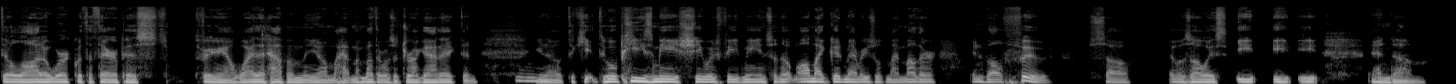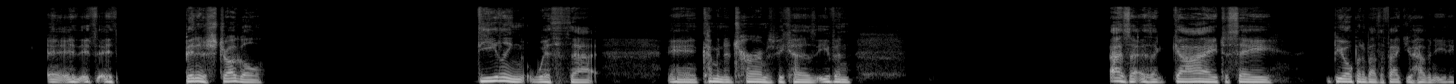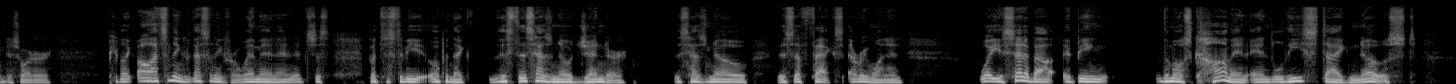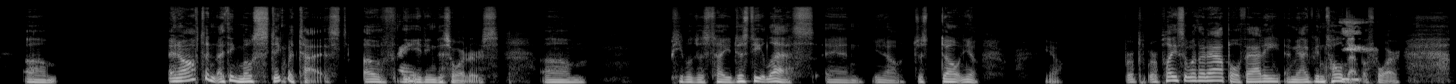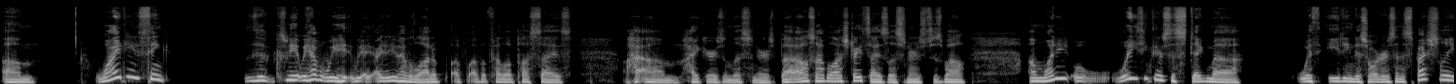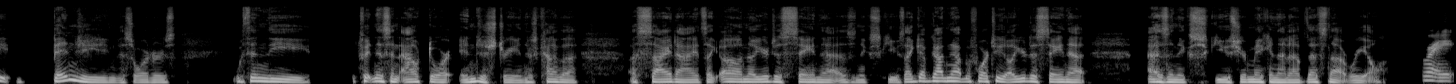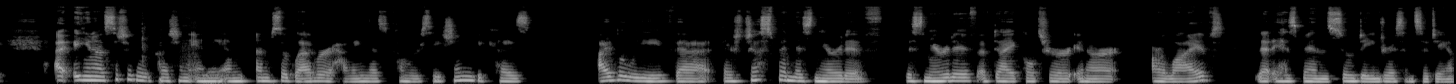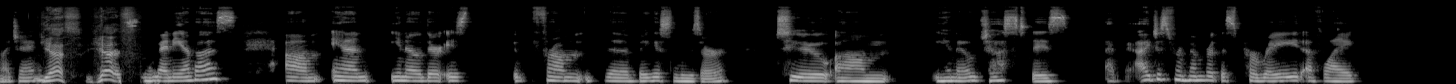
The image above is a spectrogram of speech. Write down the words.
did a lot of work with a therapist figuring out why that happened you know my, my mother was a drug addict and mm. you know to keep to appease me she would feed me and so the, all my good memories with my mother involve food so it was always eat eat eat and um it, it, it's been a struggle dealing with that and coming to terms because even as a, as a guy to say be open about the fact you have an eating disorder people like oh that's something that's something for women and it's just but just to be open like this this has no gender. This has no this affects everyone and what you said about it being the most common and least diagnosed um and often i think most stigmatized of right. the eating disorders um, people just tell you just eat less and you know just don't you know you know re- replace it with an apple fatty i mean i've been told that before um, why do you think because we, we have we, we I do have a lot of, of, of fellow plus size um, hikers and listeners, but I also have a lot of straight size listeners as well. Um, why do you what do you think there's a stigma with eating disorders and especially binge eating disorders within the fitness and outdoor industry? And there's kind of a a side eye. It's like, oh no, you're just saying that as an excuse. Like I've gotten that before too. Oh, you're just saying that as an excuse. You're making that up. That's not real. Right. I, you know, such a great question, Annie. And I'm so glad we're having this conversation because I believe that there's just been this narrative, this narrative of diet culture in our our lives that has been so dangerous and so damaging. Yes, yes. For many of us. Um, and, you know, there is from the biggest loser to, um, you know, just this. I just remember this parade of like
